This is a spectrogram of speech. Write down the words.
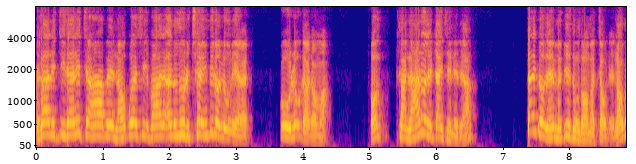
တခါလေကြည်တယ်လေးချာပဲနောက်ပွဲရှိပါအဲ့လိုမျိုးချိန်ပြီးတော့လုပ်နေရတာကိုလောက်တာတော့မှဟောတခါလာတော့လည်းတိုက်ချင်တယ်ဗျာတိုက်တော့လည်းမပြည့်စုံတော့မှကြောက်တယ်နောက်က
